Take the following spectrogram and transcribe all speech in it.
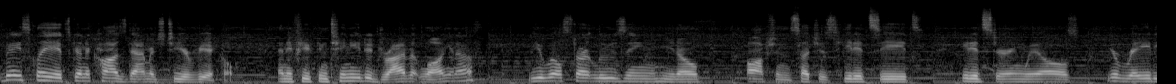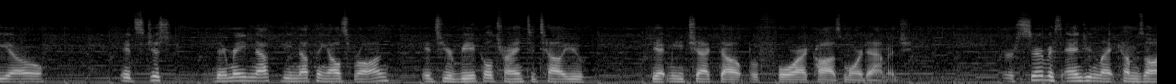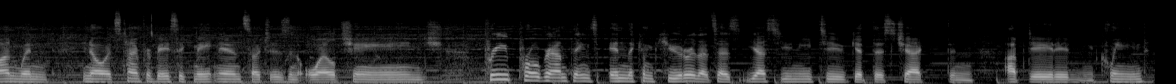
basically it's gonna cause damage to your vehicle. And if you continue to drive it long enough, you will start losing, you know, options such as heated seats, heated steering wheels, your radio. It's just, there may not be nothing else wrong. It's your vehicle trying to tell you, get me checked out before I cause more damage. Your service engine light comes on when you know it's time for basic maintenance such as an oil change, pre-program things in the computer that says yes you need to get this checked and updated and cleaned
